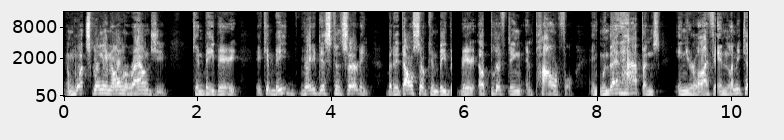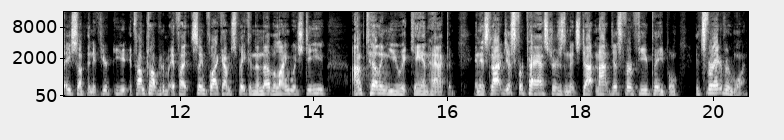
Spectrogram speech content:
and what's going on around you can be very, it can be very disconcerting, but it also can be very uplifting and powerful. And when that happens in your life, and let me tell you something, if you're, if I'm talking if it seems like I'm speaking another language to you, I'm telling you, it can happen. And it's not just for pastors and it's not, just for a few people, it's for everyone.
